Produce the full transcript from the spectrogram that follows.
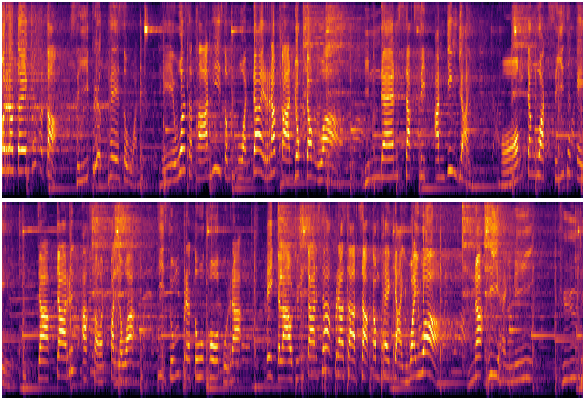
มรเตชะกตะสีพฤกษ์เพสวนเทวสถานที่สมควรได้รับการยกย่องว่า ดินแดนศักดิ์สิทธิ์อันยิ่งใหญ่ ของจังหวัดศรีสะเกษจากจารึกอักษรปัลลวะ ที่ซุ้มประตูโคปุระ ได้กล่าวถึงการสร้างปราสาทสระกำแพงใหญ่ไว้ว่า ณที่แห่งนี้ คือเท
